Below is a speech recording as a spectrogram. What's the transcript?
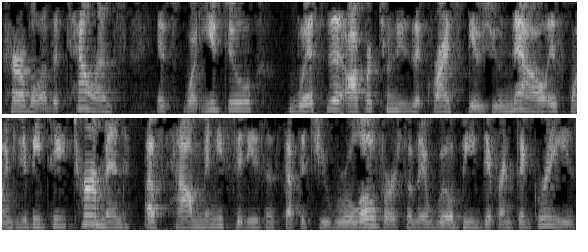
parable of the talents, it's what you do with the opportunities that Christ gives you now is going to be determined of how many cities and stuff that you rule over. So there will be different degrees.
